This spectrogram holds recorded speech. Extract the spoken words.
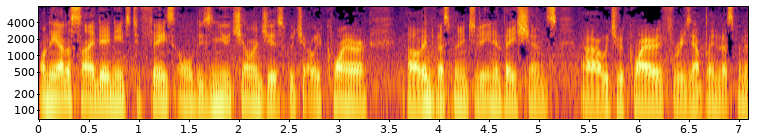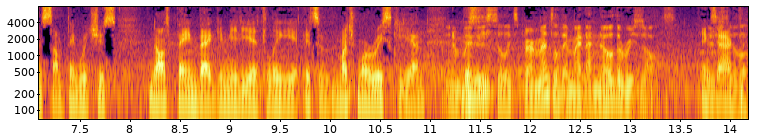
On the other side, they need to face all these new challenges, which require uh, investment into the innovations, uh, which require, for example, investment in something which is not paying back immediately. It's much more risky, and And it might be is- still experimental. They might not know the results. Exactly.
